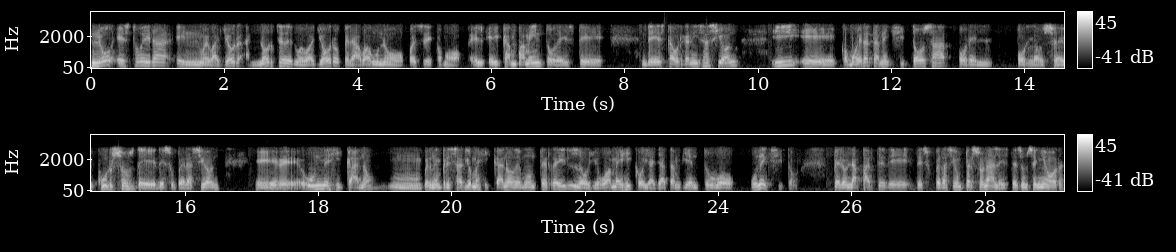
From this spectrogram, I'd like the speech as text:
No, esto era en Nueva York, al norte de Nueva York, operaba uno, pues, eh, como el, el campamento de este, de esta organización y eh, como era tan exitosa por el, por los eh, cursos de, de superación, eh, un mexicano, mm, un empresario mexicano de Monterrey lo llevó a México y allá también tuvo un éxito, pero en la parte de, de superación personal, este es un señor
